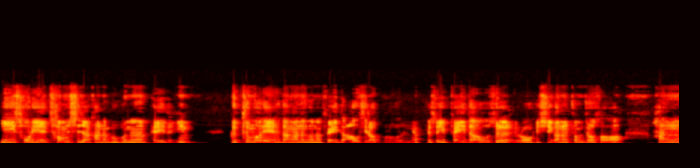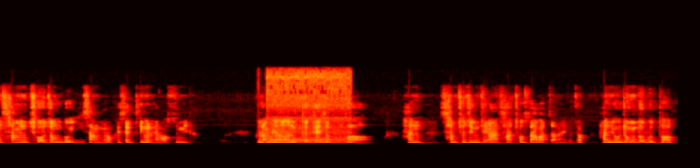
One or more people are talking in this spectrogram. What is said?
이 소리의 처음 시작하는 부분은 페이드 인, 끄트머리에 해당하는 거는 페이드 아웃이라고 부르거든요. 그래서 이 페이드 아웃을 이렇게 시간을 좀 줘서 한 3초 정도 이상 이렇게 세팅을 해 놓습니다. 그러면 끝에서부터 한 3초 지금 제가 한 4초 줘봤잖아요. 그죠? 한 요 정도부터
